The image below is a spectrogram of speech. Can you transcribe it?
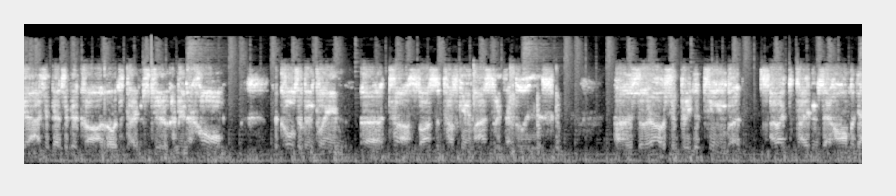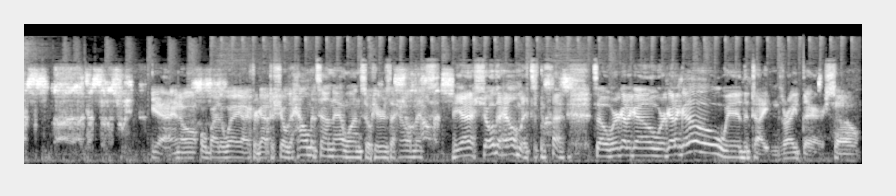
Yeah, I think that's a good call. I'll go with the Titans too. I mean, they're home. The Colts have been playing uh, tough. Lost a tough game last week, I believe. Uh, so they're obviously a pretty good team, but I like the Titans at home against uh, against them this week. Yeah, and oh, oh, by the way, I forgot to show the helmets on that one. So here's the Show the helmets. helmets. Yeah, show the helmets. so we're gonna go. We're gonna go with the Titans right there. So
